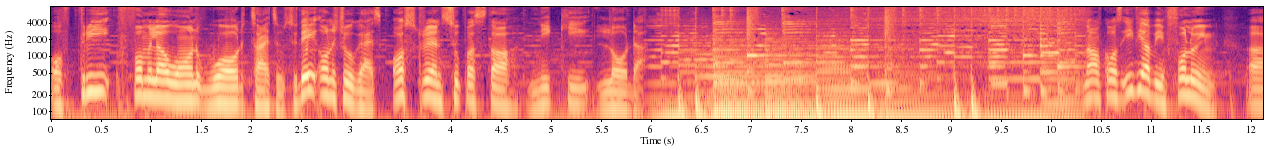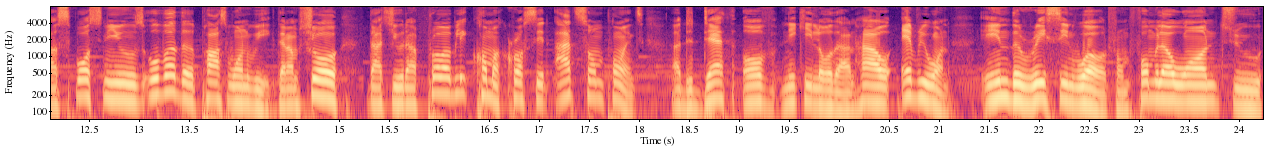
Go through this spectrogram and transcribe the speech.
of three Formula One world titles. Today on the show, guys, Austrian superstar Niki Lauda. Now, of course, if you have been following uh, sports news over the past one week, then I'm sure that you would have probably come across it at some point uh, the death of Niki Lauda and how everyone in the racing world, from Formula One to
